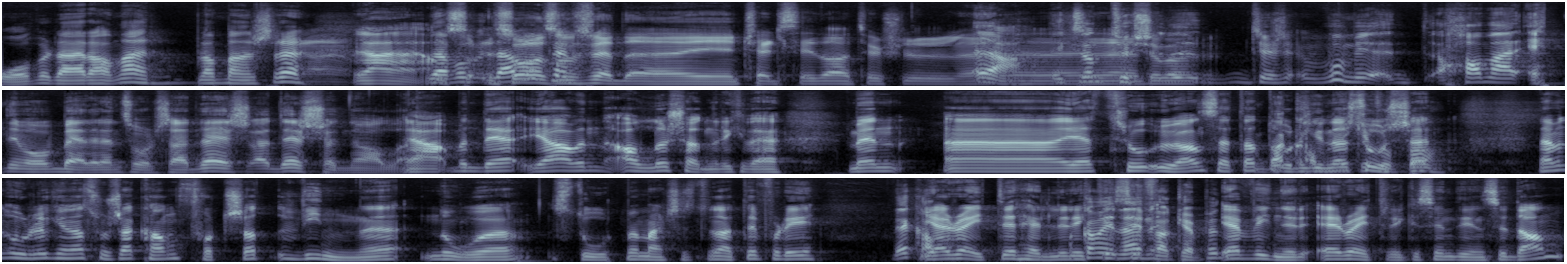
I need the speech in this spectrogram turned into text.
over der han er, blant managere. Ja, ja, ja. Er Så, hvor- det er så hvor som skjedde i Chelsea, da. Tuchel eh, Ja, ikke sant? Tussel, tussel hvor mye, han er ett nivå bedre enn Solskjær. Det, det skjønner jo alle. Ja, men, det, ja, men alle skjønner ikke det. Men uh, jeg tror uansett at Ole Gunnar Solskjær. Nei, men Ole Gunnar Solskjær kan fortsatt vinne noe stort med Manchester United, fordi jeg rater heller ikke sin- jeg, vinner, jeg rater ikke Sindin Zidane,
